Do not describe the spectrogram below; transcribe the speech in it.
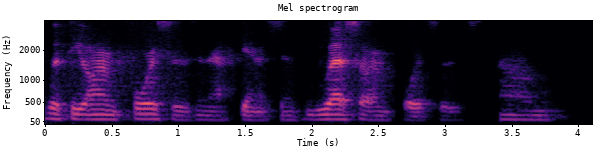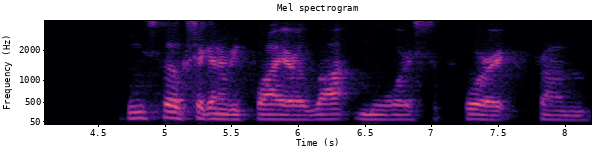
with the armed forces in Afghanistan, the US armed forces. Um, these folks are gonna require a lot more support from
